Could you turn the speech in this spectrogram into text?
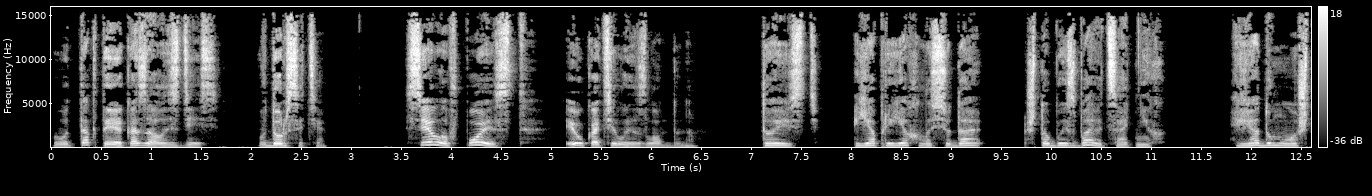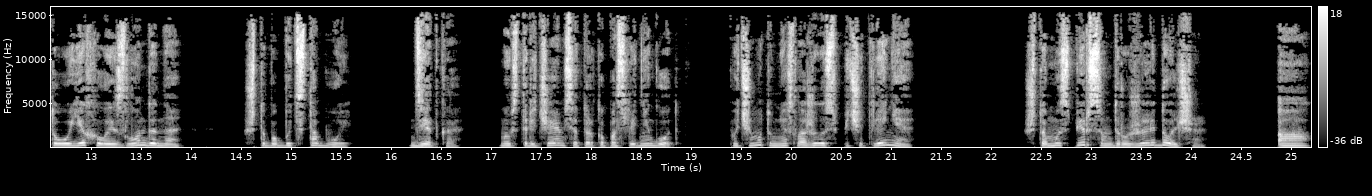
Вот так ты и оказалась здесь, в Дорсете. Села в поезд и укатила из Лондона. То есть я приехала сюда, чтобы избавиться от них? Я думала, что уехала из Лондона чтобы быть с тобой. Детка, мы встречаемся только последний год. Почему-то мне сложилось впечатление, что мы с Пирсом дружили дольше. А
